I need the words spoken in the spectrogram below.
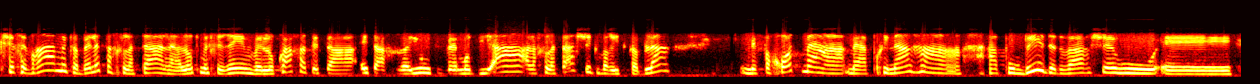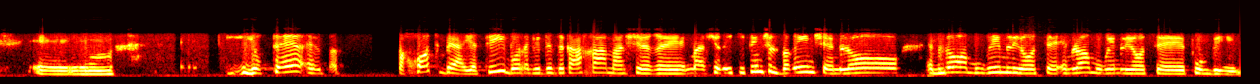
כשחברה מקבלת החלטה להעלות מחירים ולוקחת את, ה, את האחריות ומודיעה על החלטה שכבר התקבלה, לפחות מה, מהבחינה הפומבית זה דבר שהוא אה, אה, יותר, פחות בעייתי, בוא נגיד את זה ככה, מאשר, אה, מאשר איתותים של דברים שהם לא, לא אמורים להיות, הם לא אמורים להיות אה, פומביים.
